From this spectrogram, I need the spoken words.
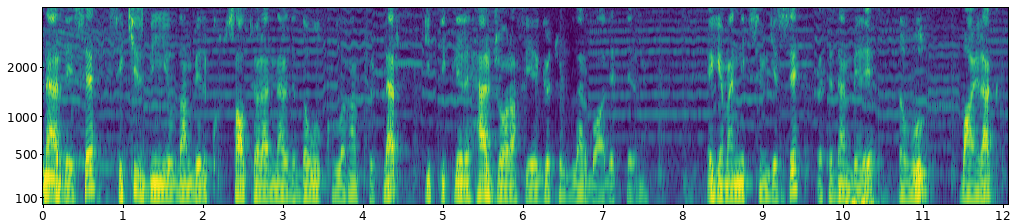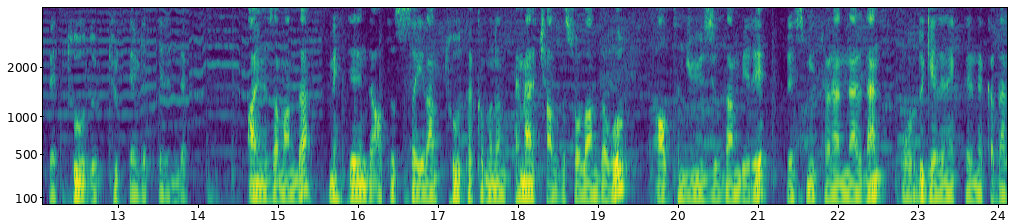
Neredeyse 8 bin yıldan beri kutsal törenlerde davul kullanan Türkler gittikleri her coğrafyaya götürdüler bu adetlerini. Egemenlik simgesi öteden beri davul, bayrak ve tuğdur Türk devletlerinde. Aynı zamanda Mehter'in de atısı sayılan tuğ takımının temel çalgısı olan davul, 6. yüzyıldan beri resmi törenlerden ordu geleneklerine kadar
